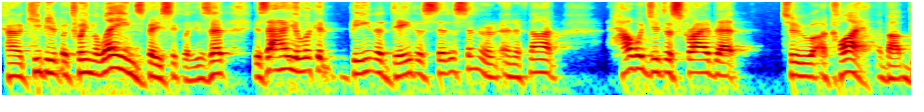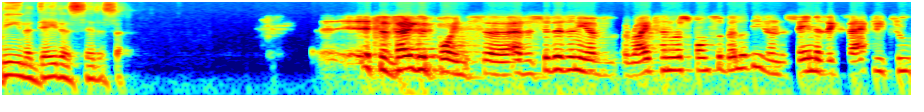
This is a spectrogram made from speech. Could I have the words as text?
kind of keeping it between the lanes, basically. Is that, is that how you look at being a data citizen? Or, and if not, how would you describe that to a client about being a data citizen? It's a very good point. Uh, as a citizen, you have rights and responsibilities, and the same is exactly true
